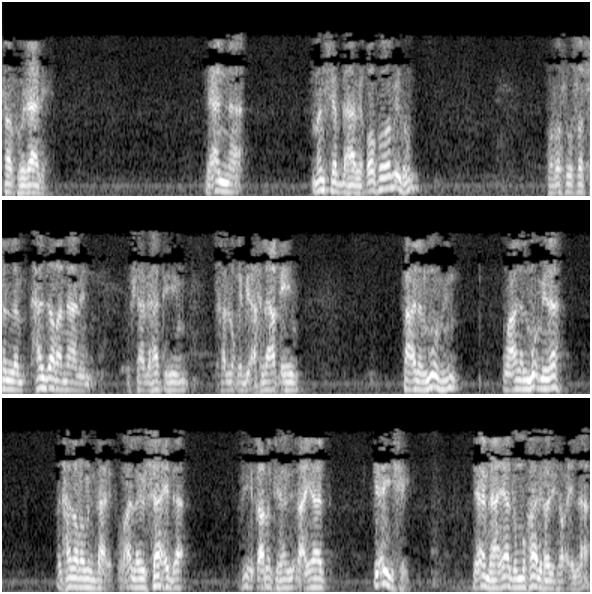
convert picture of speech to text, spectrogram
ترك ذلك لأن من شبه بقوم فهو منهم. والرسول صلى الله عليه وسلم حذرنا من مشابهتهم التخلق بأخلاقهم؟ فعلى المؤمن وعلى المؤمنة الحذر من ذلك وألا يساعد في إقامة هذه الأعياد بأي شيء. لأنها أعياد مخالفة لشرع الله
